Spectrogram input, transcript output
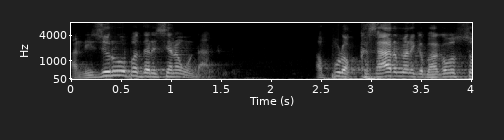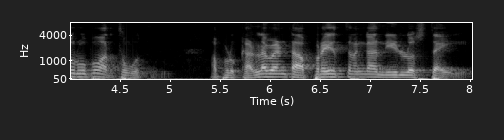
ఆ నిజరూప దర్శనం ఉండాలండి అప్పుడు ఒక్కసారి మనకి భగవత్ స్వరూపం అర్థమవుతుంది. అప్పుడు కళ్ళ వెంట అప్రయత్నంగా నీళ్ళు వస్తాయి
